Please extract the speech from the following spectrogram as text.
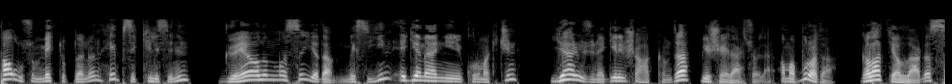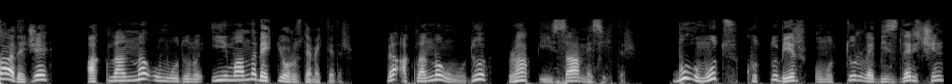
Pavlus'un mektuplarının hepsi kilisenin göğe alınması ya da Mesih'in egemenliğini kurmak için yeryüzüne gelişi hakkında bir şeyler söyler. Ama burada Galatyalılarda sadece aklanma umudunu imanla bekliyoruz demektedir. Ve aklanma umudu Rab İsa Mesih'tir. Bu umut kutlu bir umuttur ve bizler için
